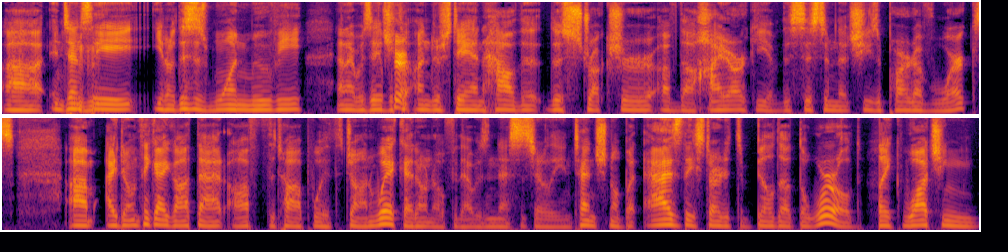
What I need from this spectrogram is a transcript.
uh, intensely. You know, this is one movie, and I was able Mm-hmm. Sure. to understand how the the structure of the hierarchy of the system that she's a part of works. Um, I don't think I got that off the top with John Wick. I don't know if that was necessarily intentional, but as they started to build out the world, like watching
